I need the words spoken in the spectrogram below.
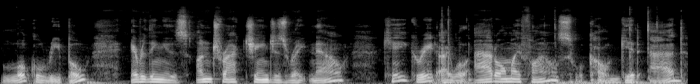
local repo. Everything is untracked changes right now. Okay, great. I will add all my files. We'll call git add.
